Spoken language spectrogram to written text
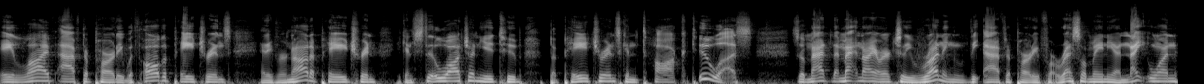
a live after party with all the patrons. And if you're not a patron, you can still watch on YouTube, but patrons can talk to us. So Matt, Matt and I are actually running the after party for WrestleMania Night One.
